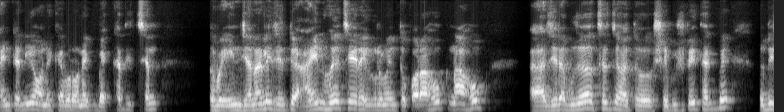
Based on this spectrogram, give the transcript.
আইনটা নিয়ে অনেকে আবার অনেক ব্যাখ্যা দিচ্ছেন, তবে ইন জেনারেলি যেহেতু আইন হয়েছে রেগুলেমেন্ট তো করা হোক, না হোক যেটা বোঝা যাচ্ছে যে হয়তো সেই বিষয়টাই থাকবে। যদি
